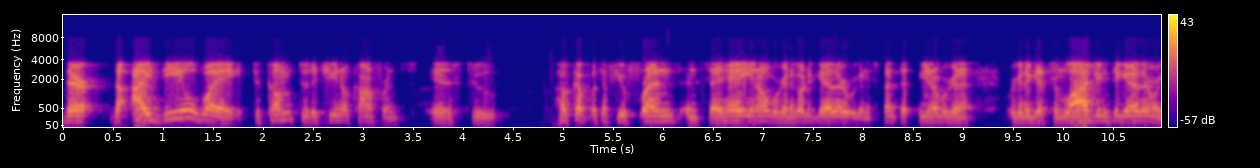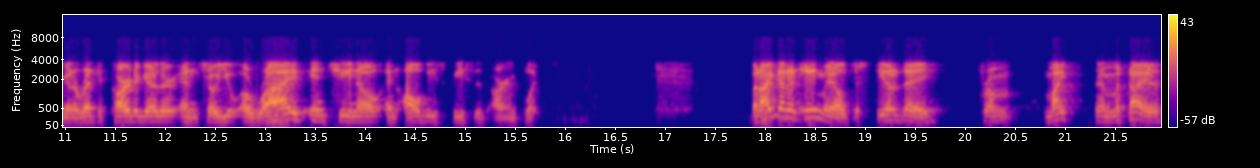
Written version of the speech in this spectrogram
There, the ideal way to come to the Chino conference is to hook up with a few friends and say, hey, you know, we're going to go together. We're going to spend it. You know, we're going to we're going to get some lodging together. We're going to rent a car together, and so you arrive in Chino, and all these pieces are in place. But I got an email just the other day from Mike uh, Matthias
